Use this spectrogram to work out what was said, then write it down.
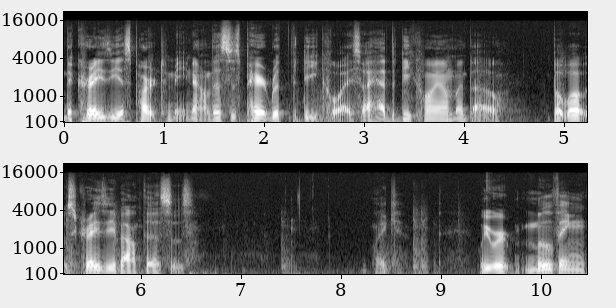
The craziest part to me now, this is paired with the decoy, so I had the decoy on my bow. But what was crazy about this is, like, we were moving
